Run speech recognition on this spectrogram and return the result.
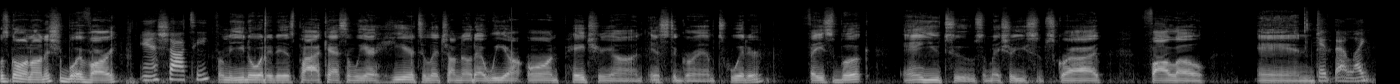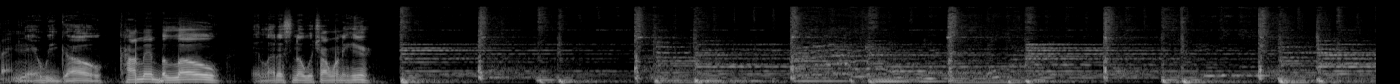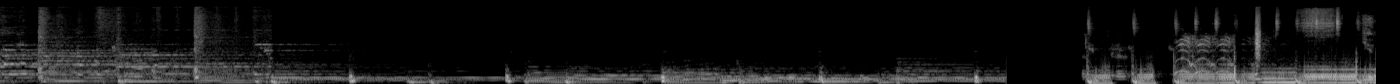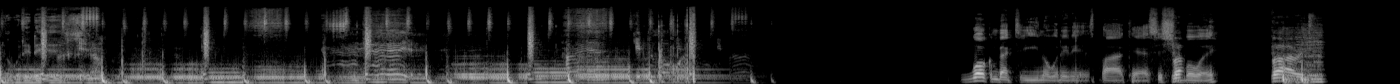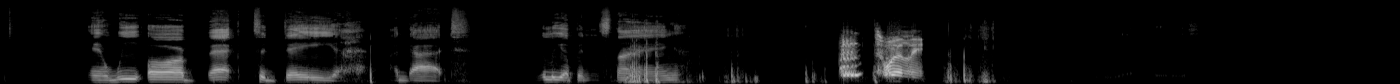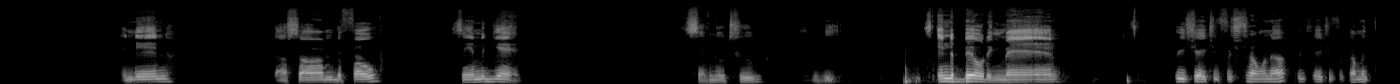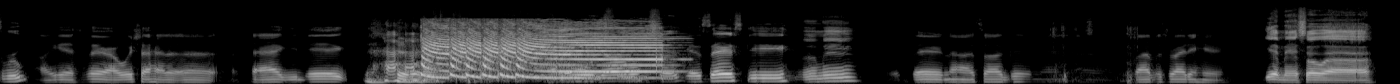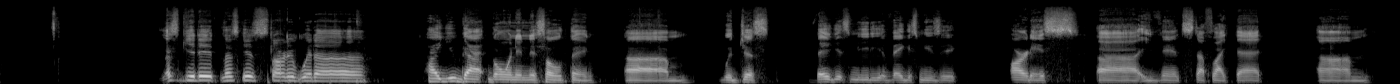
What's going on? It's your boy Vari And Shati. from the You Know What It Is podcast, and we are here to let y'all know that we are on Patreon, Instagram, Twitter, Facebook, and YouTube. So make sure you subscribe, follow, and Hit that like button. there we go. Comment below and let us know what y'all want to hear. Podcast. It's your boy. Vari. And we are back today. I got Willie up in this thing. Twilly. And then y'all saw him before. See him again. 702 NV. It's in the building, man. Appreciate you for showing up. Appreciate you for coming through. Oh yes, sir. I wish I had a, a tag. You dig? Yes, sir. Ski. You know what I mean? Yes, sir. Nah, it's all good, man. Uh, vibe is right in here. Yeah, man. So uh let's get it let's get started with uh how you got going in this whole thing. Um with just Vegas media, Vegas music, artists, uh events, stuff like that. Um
